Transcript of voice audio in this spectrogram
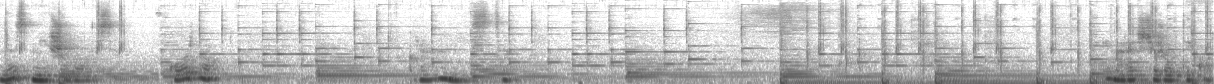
не змішувалися в кожне окреме місце. І нарешті жовтий колір.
